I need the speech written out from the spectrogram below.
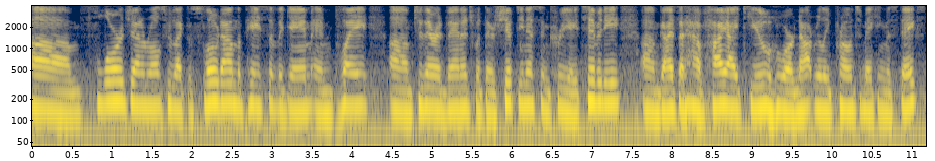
um, floor generals who like to slow down the pace of the game and play um, to their advantage with their shiftiness and creativity. Um, guys that have high IQ who are not really prone to making mistakes.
